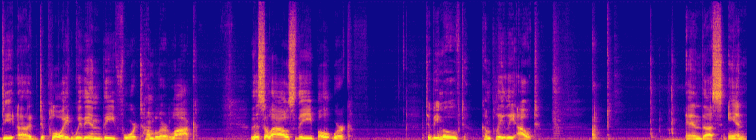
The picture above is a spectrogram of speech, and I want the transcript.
de uh, deployed within the four tumbler lock. This allows the bolt work to be moved completely out and thus in.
